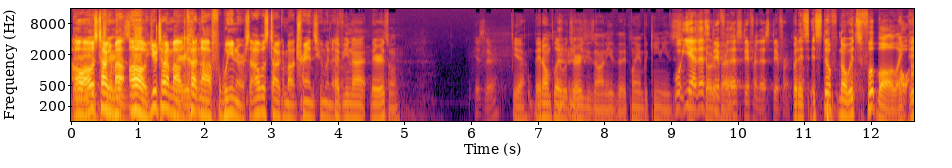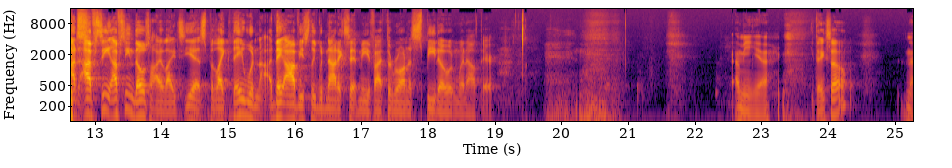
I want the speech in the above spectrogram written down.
oh, I was talking about. is Oh, one. you're talking about There is cutting one. off wieners. I was talking about transhumanism. Have you not? There is one. Is there? Yeah, they don't play with jerseys on either. They play in bikinis. Well, yeah, that's different. pads. That's different. That's different. But it's it's still no, it's football. Like Oh, it's I, I've seen I've seen those highlights, yes, but like they wouldn't. They obviously would not accept me if I threw on a speedo and went out there. I mean, yeah, You think so? no.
